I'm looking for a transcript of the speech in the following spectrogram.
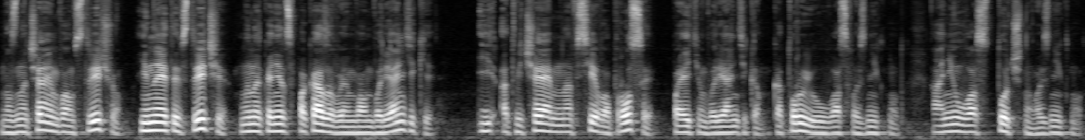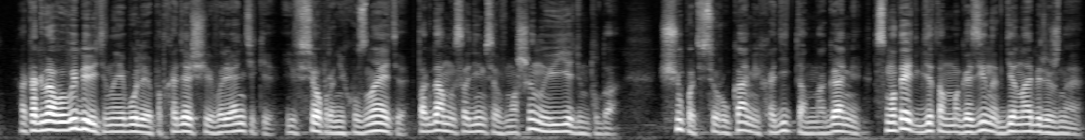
назначаем вам встречу, и на этой встрече мы наконец показываем вам вариантики и отвечаем на все вопросы по этим вариантикам, которые у вас возникнут. Они у вас точно возникнут. А когда вы выберете наиболее подходящие вариантики и все про них узнаете, тогда мы садимся в машину и едем туда. Щупать все руками, ходить там ногами, смотреть, где там магазины, где набережная,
